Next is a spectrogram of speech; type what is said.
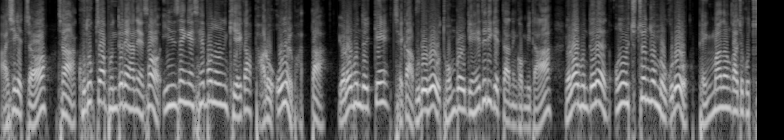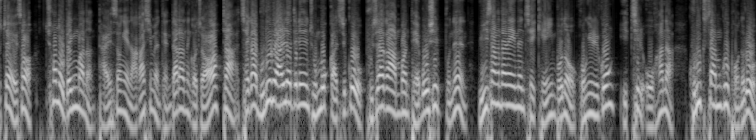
아시겠죠? 자, 구독자분들에 한해서 인생에 세 번 오는 기회가 바로 오늘 왔다. 여러분들께 제가 무료로 돈 벌게 해드리겠다는 겁니다. 여러분들은 오늘 추천 종목으로 100만원 가지고 투자해서 1500만원 달성해 나가시면 된다라는 거죠. 자, 제가 무료로 알려드리는 종목 가지고 부자가 한번 돼보실 분은 위상단에 있는 제 개인 번호 010-2751-9639 번호로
